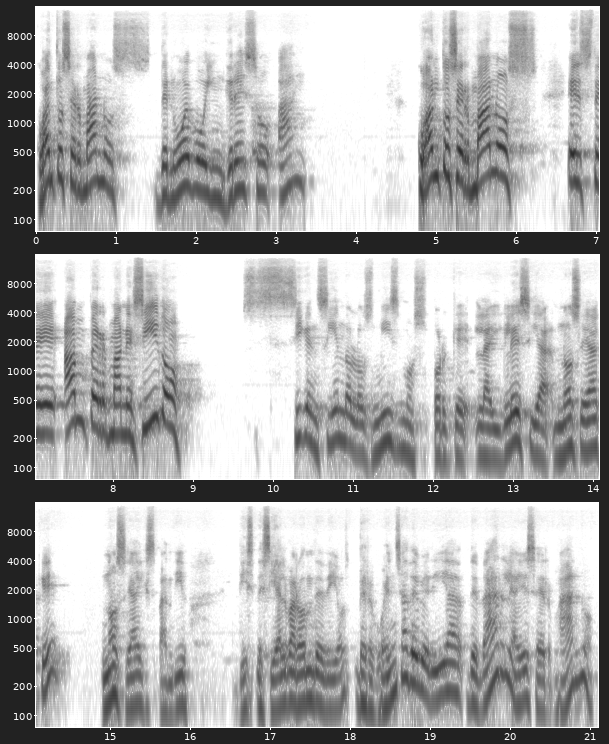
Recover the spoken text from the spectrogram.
¿Cuántos hermanos de nuevo ingreso hay? ¿Cuántos hermanos este, han permanecido? Siguen siendo los mismos porque la iglesia no se ha que no se ha expandido. Decía el varón de Dios, vergüenza debería de darle a ese hermano.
